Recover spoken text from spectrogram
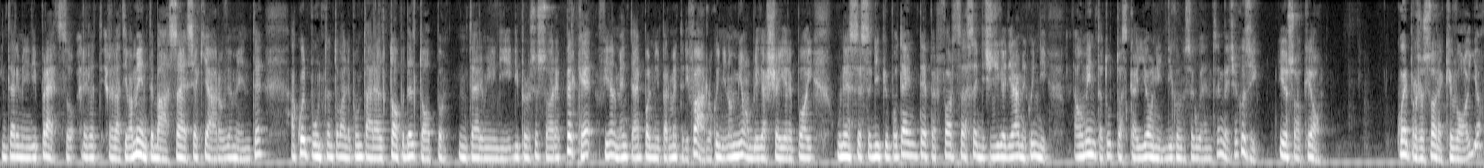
in termini di prezzo relativamente bassa eh, sia chiaro ovviamente a quel punto tanto vale puntare al top del top in termini di, di processore perché finalmente Apple mi permette di farlo quindi non mi obbliga a scegliere poi un SSD più potente per forza 16 GB di RAM quindi aumenta tutto a scaglioni di conseguenza, invece così io so che ho quel processore che voglio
